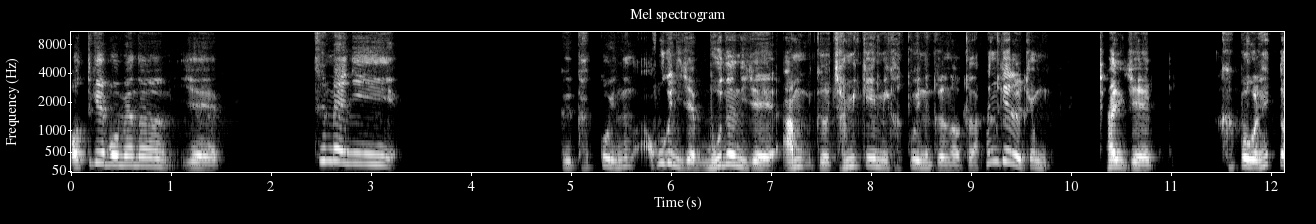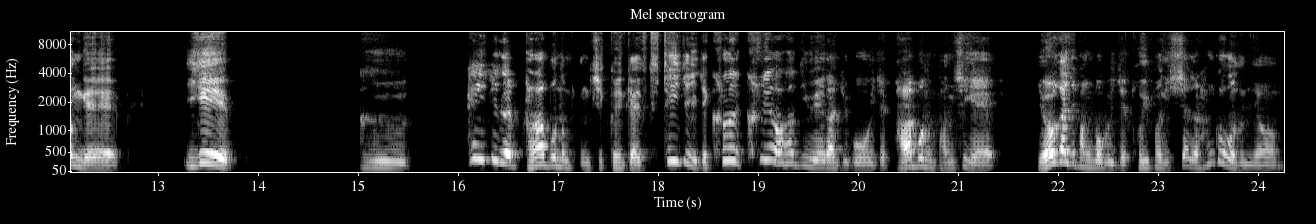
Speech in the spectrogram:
어떻게 보면은 이제 히트맨이 그 갖고 있는 아 혹은 이제 모든 이제 암 그 잠입 게임이 갖고 있는 그런 어떤 한계를 좀 잘 이제 극복을 했던 게 이게 그 스테이지를 바라보는 방식 그러니까 스테이지를 이제 클리 클리어하기 위해 가지고 이제 바라보는 방식에 여러 가지 방법을 이제 도입하기 시작을 한 거거든요.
